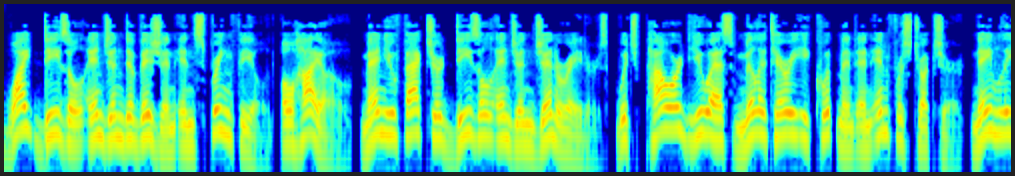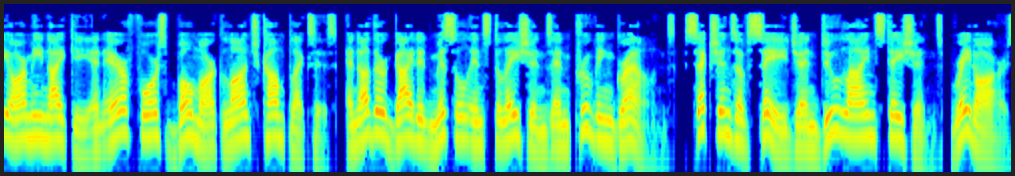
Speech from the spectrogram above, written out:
White Diesel Engine Division in Springfield, Ohio, manufactured diesel engine generators, which powered U.S. military equipment and infrastructure, namely Army Nike and Air Force BOMARC launch complexes, and other guided missile installations and proving grounds, sections of SAGE and DEW line stations, radars,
